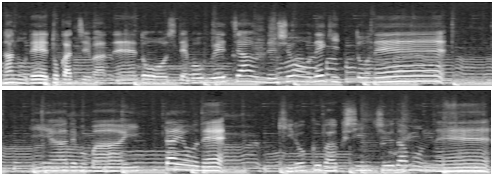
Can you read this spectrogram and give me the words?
なので十勝はねどうしても増えちゃうんでしょうねきっとね。いやでもまあ行ったよね。記録爆心中だもんね。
